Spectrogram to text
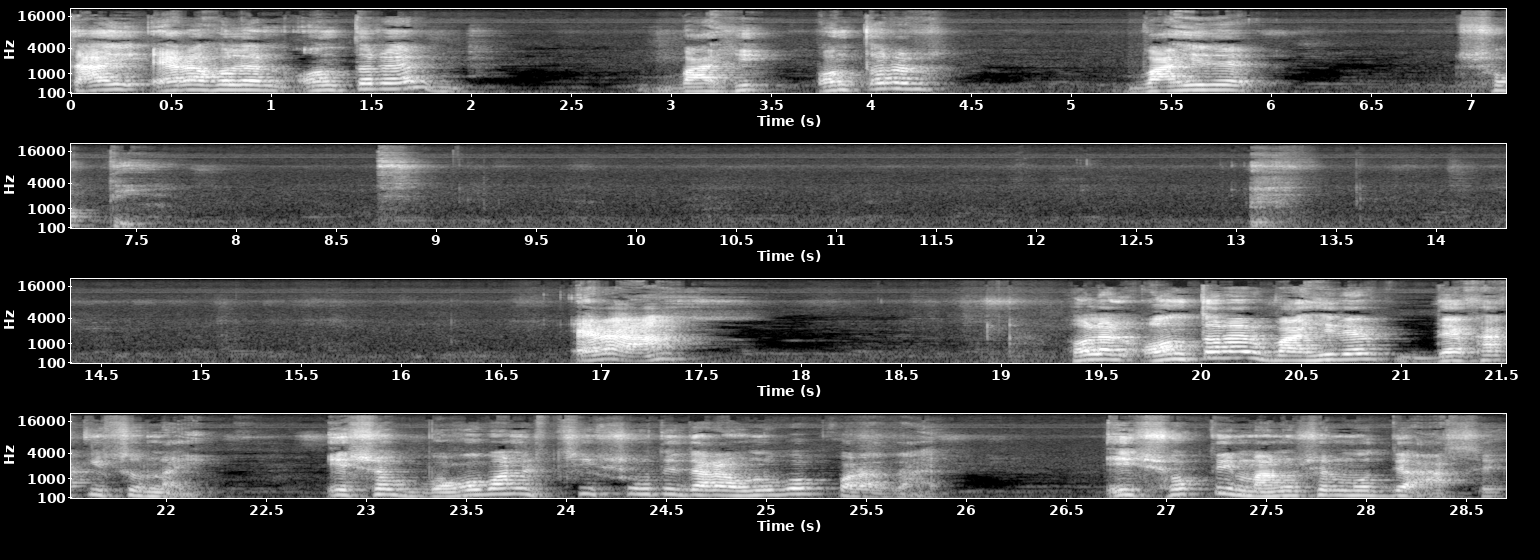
তাই এরা হলেন অন্তরের বাহি অন্তরের বাহিরের শক্তি। এরা হলেন অন্তরের বাহিরের দেখা কিছু নাই। এসব ভগবানের শক্তি দ্বারা অনুভব করা যায়। এই শক্তি মানুষের মধ্যে আছে।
